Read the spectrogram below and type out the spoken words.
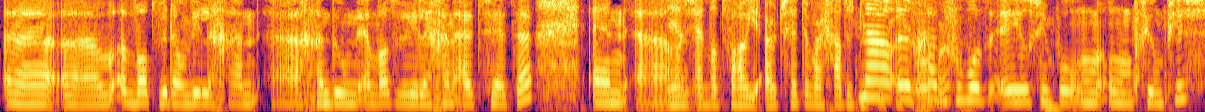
Uh, uh, wat we dan willen gaan, gaan doen en wat we willen gaan uitzetten. En, en, en wat wou je uitzetten? Waar gaat het nu nou, precies over? Nou, het gaat bijvoorbeeld heel simpel om, om filmpjes.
